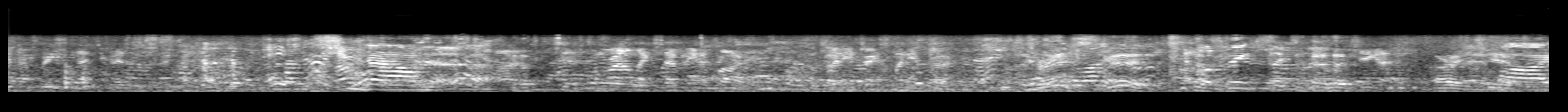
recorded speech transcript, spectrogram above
actually having a party next week tonight. You guys just gonna come? I'm down. Yeah. Come around like 7, 8 o'clock. Plenty of drinks, plenty of food. Drinks, good. I love drinks. See you guys. All right, cheers. No.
